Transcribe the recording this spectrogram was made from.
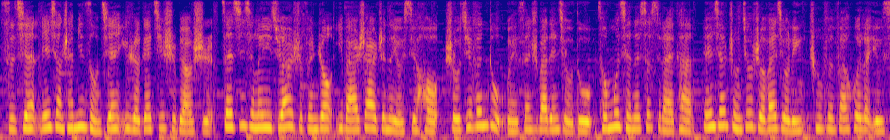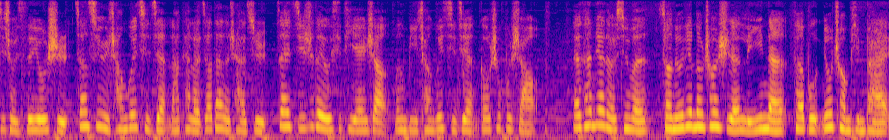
此前，联想产品总监预热该机时表示，在进行了一局。二十分钟一百二十二帧的游戏后，手机温度为三十八点九从目前的消息来看，联想拯救者 Y 九零充分发挥了游戏手机的优势，将其与常规旗舰拉开了较大的差距，在极致的游戏体验上，能比常规旗舰高出不少。来看第二条新闻，小牛电动创始人李一男发布 n 创品牌，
